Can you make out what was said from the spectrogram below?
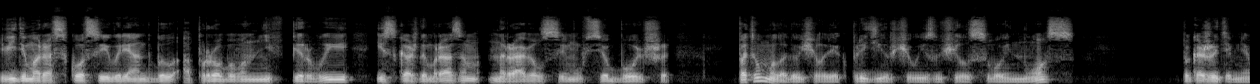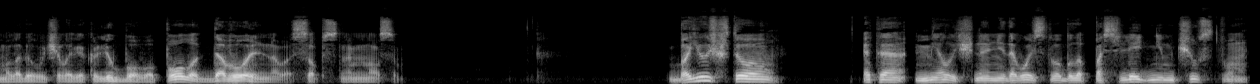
Видимо, раскосый вариант был опробован не впервые и с каждым разом нравился ему все больше. Потом молодой человек придирчиво изучил свой нос. Покажите мне молодого человека любого пола, довольного собственным носом. Боюсь, что это мелочное недовольство было последним чувством,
